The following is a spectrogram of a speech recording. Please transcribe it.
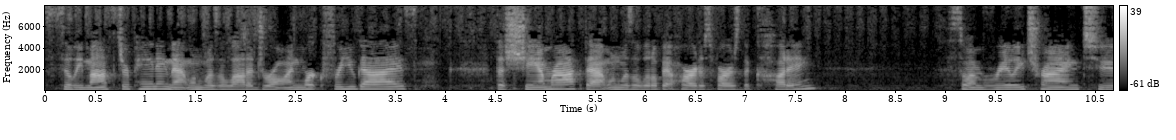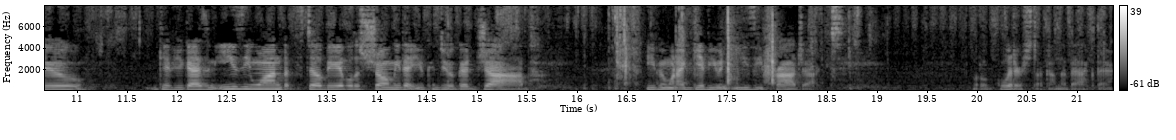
silly monster painting, that one was a lot of drawing work for you guys. The shamrock, that one was a little bit hard as far as the cutting. So I'm really trying to give you guys an easy one, but still be able to show me that you can do a good job, even when I give you an easy project. A little glitter stuck on the back there.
